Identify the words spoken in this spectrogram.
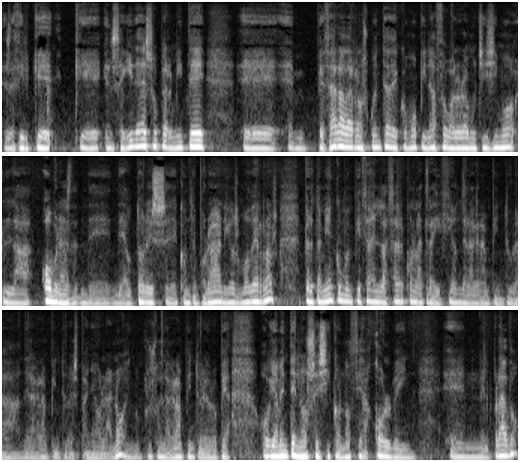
Es decir, que, que enseguida eso permite eh, empezar a darnos cuenta de cómo Pinazo valora muchísimo las obras de, autores eh, contemporáneos, modernos, pero también cómo empieza a enlazar con la tradición de la gran pintura, de la gran pintura española, ¿no? incluso de la gran pintura europea. Obviamente no sé si conoce a Holbein en el Prado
